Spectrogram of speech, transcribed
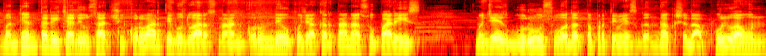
मध्यंतरीच्या दिवसात शुक्रवार ते बुधवार स्नान करून देवपूजा करताना सुपारीस म्हणजे गुरुस व दत्त प्रतिमेस गंधाक्षदा फूल वाहून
